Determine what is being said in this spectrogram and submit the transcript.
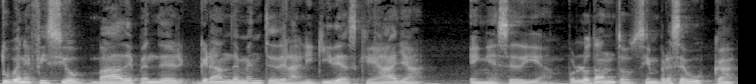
tu beneficio va a depender grandemente de la liquidez que haya en ese día. Por lo tanto, siempre se busca,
